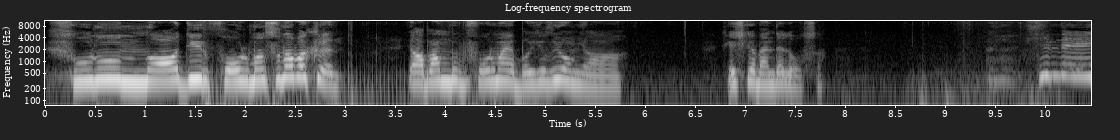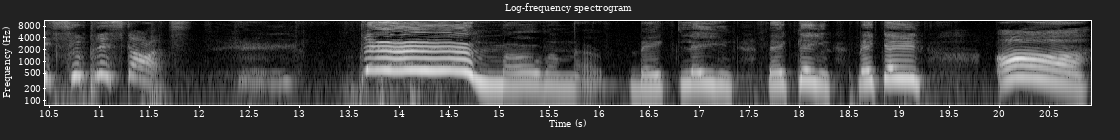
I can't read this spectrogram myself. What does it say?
Şunun nadir formasına bakın. Ya ben bu formaya bayılıyorum ya. Keşke bende de olsa. Şimdi sürpriz kart. Bam! Bekleyin, bekleyin, bekleyin. Açıyorum.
